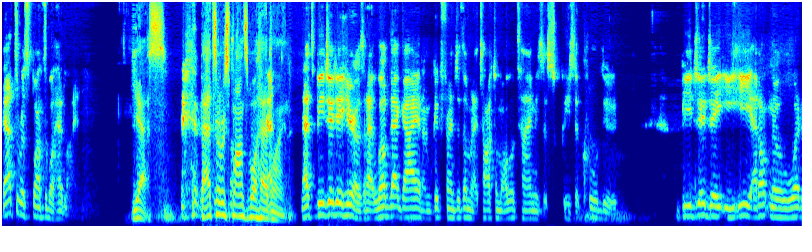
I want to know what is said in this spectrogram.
That's a responsible headline. Yes, that's a responsible headline. That's BJJ Heroes, and I love that guy, and I'm good friends with him, and I talk to him all the time. He's a he's a cool dude. BJJEE, I don't know what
